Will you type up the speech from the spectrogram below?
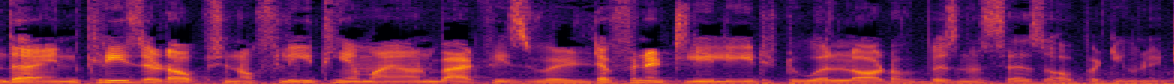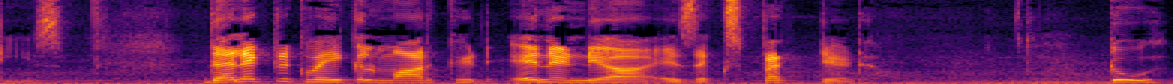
the increased adoption of lithium ion batteries will definitely lead to a lot of businesses opportunities. The electric vehicle market in India is expected to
